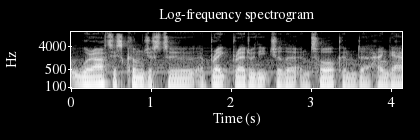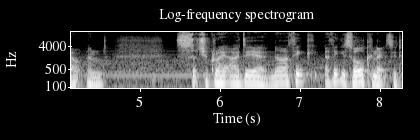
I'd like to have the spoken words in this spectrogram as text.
where artists come just to uh, break bread with each other and talk and uh, hang out. And such a great idea. No, I think I think it's all connected,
